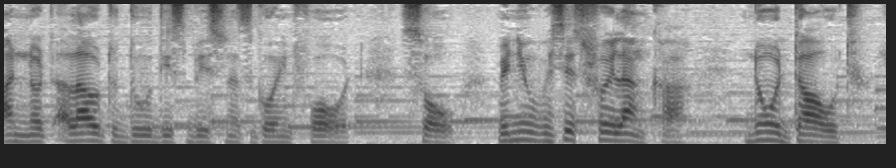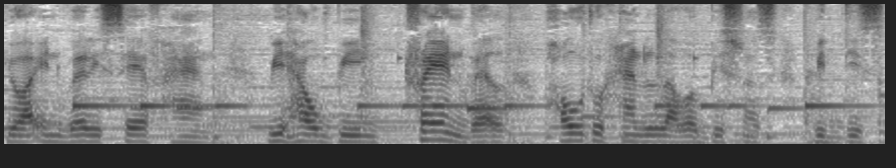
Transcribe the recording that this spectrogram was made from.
are not allowed to do this business going forward. So when you visit Sri Lanka, no doubt you are in very safe hand. We have been trained well how to handle our business with this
